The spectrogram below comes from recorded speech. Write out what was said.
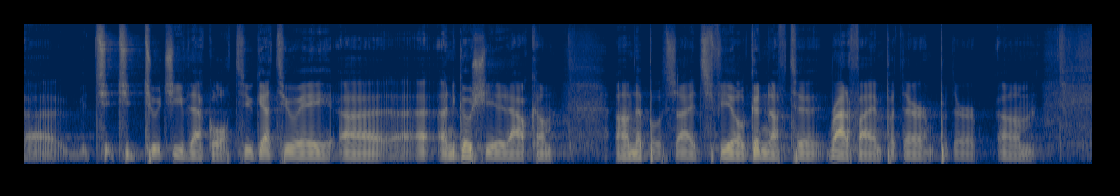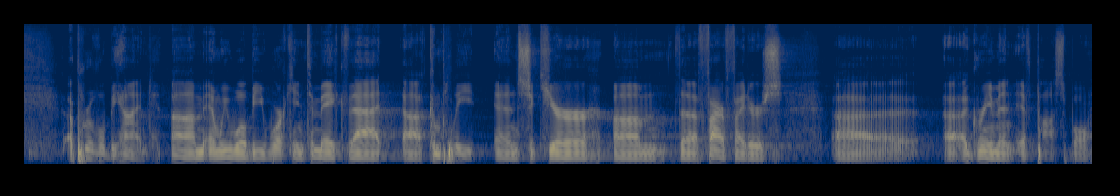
uh, to, to, to, achieve that goal, to get to a, uh, a negotiated outcome um, that both sides feel good enough to ratify and put their, put their um, approval behind. Um, and we will be working to make that uh, complete and secure the firefighters' uh, uh, agreement, if possible,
